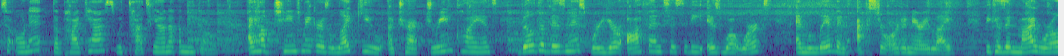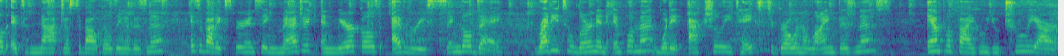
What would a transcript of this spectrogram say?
to Own It, the podcast with Tatiana Amico. I help changemakers like you attract dream clients, build a business where your authenticity is what works, and live an extraordinary life. Because in my world, it's not just about building a business, it's about experiencing magic and miracles every single day. Ready to learn and implement what it actually takes to grow an aligned business? Amplify who you truly are,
